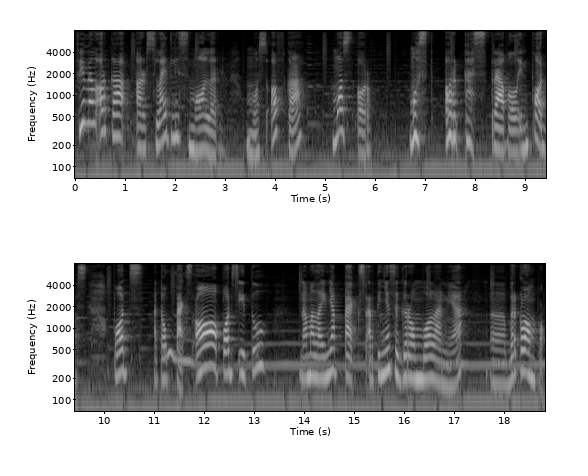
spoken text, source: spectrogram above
Female orca are slightly smaller. Most orca, most or most orcas travel in pods. Pods atau packs. Oh, pods itu Nama lainnya packs, artinya segerombolan ya, uh, berkelompok.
